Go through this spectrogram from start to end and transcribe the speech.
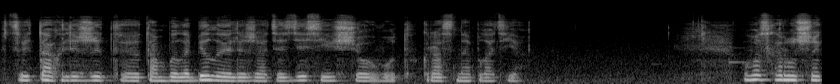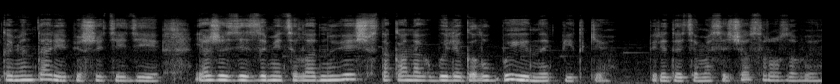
В цветах лежит, э, там было белое лежать, а здесь еще вот красное платье. У вас хорошие комментарии, пишите идеи. Я же здесь заметила одну вещь. В стаканах были голубые напитки перед этим, а сейчас розовые.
